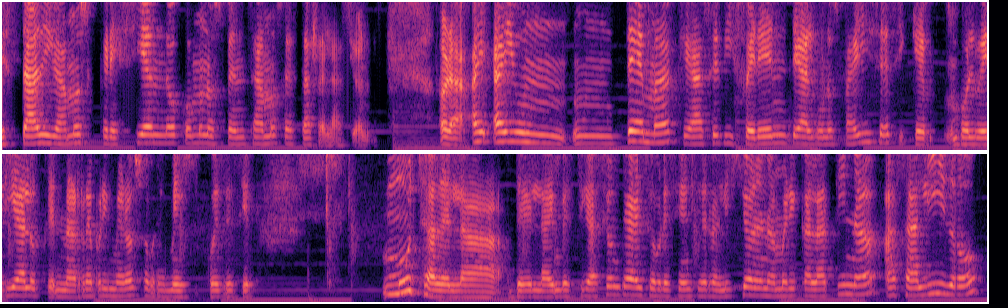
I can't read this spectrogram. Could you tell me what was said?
está, digamos, creciendo cómo nos pensamos estas relaciones. Ahora, hay, un, tema que hace diferente a algunos países y que volvería a lo que narré primero sobre México, es decir, mucha de la, de la investigación que hay sobre ciencia y religión en América Latina ha salido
